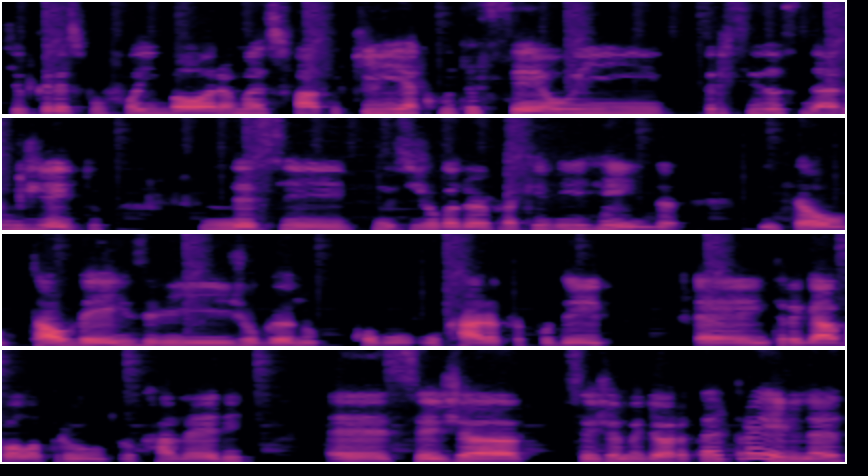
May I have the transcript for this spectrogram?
que o Crespo foi embora, mas o fato é que aconteceu e precisa se dar um jeito nesse, nesse jogador para que ele renda. Então, talvez ele jogando como o cara para poder é, entregar a bola pro, pro Caleri é, seja, seja melhor até para ele, né?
